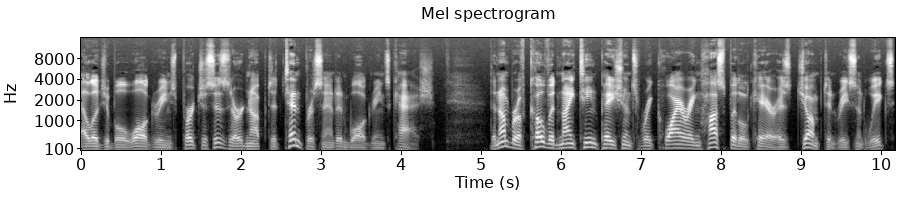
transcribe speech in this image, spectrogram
Eligible Walgreens purchases earn up to 10% in Walgreens cash. The number of COVID 19 patients requiring hospital care has jumped in recent weeks,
